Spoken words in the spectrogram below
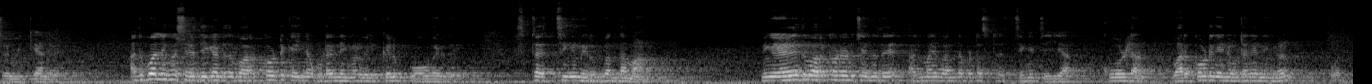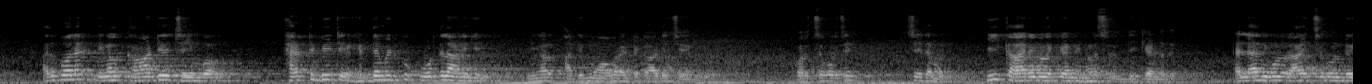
ശ്രമിക്കേണ്ടത്. അതുപോലെ നിങ്ങൾ ശ്രദ്ധിക്കേണ്ടത് വർക്കൗട്ട് കഴിഞ്ഞാൽ ഉടൻ നിങ്ങൾ ഒരിക്കലും പോകരുത്. സ്ട്രെച്ചിങ് നിർബന്ധമാണ്. നിങ്ങൾ ഏത് വർക്കൗട്ടാണ് ചെയ്യുന്നത്? അതുമായി ബന്ധപ്പെട്ട സ്ട്രെച്ചിങ് ചെയ്യുക. കൂൾ ഡൗൺ വർക്കൗട്ട് കഴിഞ്ഞ ഉടനെ നിങ്ങൾ പോകും അതുപോലെ നിങ്ങൾ കാർഡിയോ ചെയ്യുമ്പോൾ ഹാർട്ട് ബീറ്റ് ഹൃദയമിടിപ്പ് കൂടുതലാണെങ്കിൽ നിങ്ങൾ അധികം ഓവറായിട്ട് കാർഡിയോ ചെയ്യരുത്. കുറച്ച് കുറച്ച് ചെയ്താൽ മതി. ഈ കാര്യങ്ങളൊക്കെയാണ് നിങ്ങൾ ശ്രദ്ധിക്കേണ്ടത്. അല്ലാതെ നിങ്ങൾ ഒരാഴ്ച കൊണ്ട്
